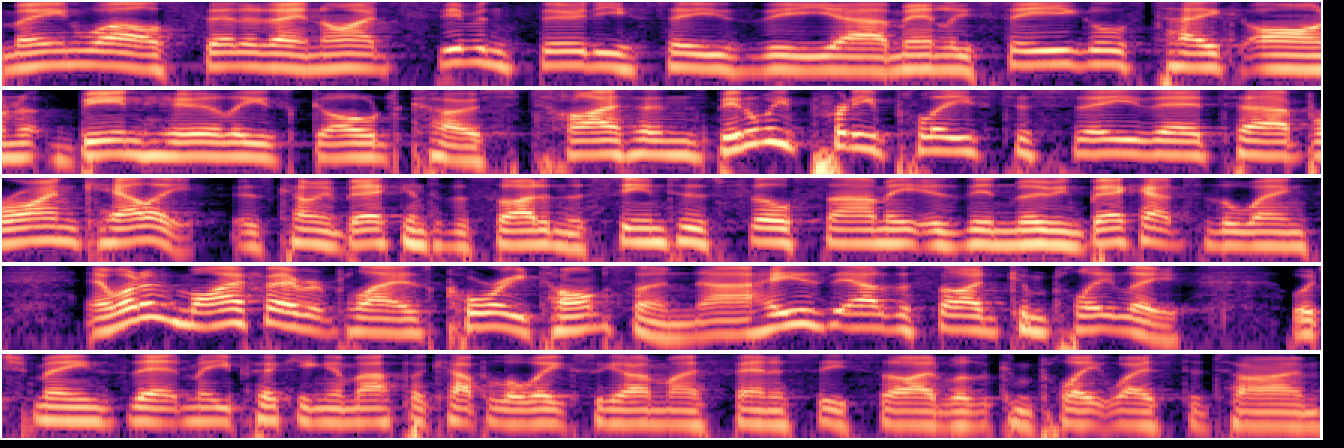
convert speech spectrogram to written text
Meanwhile, Saturday night, 7.30 sees the uh, Manly Sea Eagles take on Ben Hurley's Gold Coast Titans. Ben will be pretty pleased to see that uh, Brian Kelly is coming back into the side in the centres. Phil Sami is then moving back out to the wing. And one of my favourite players, Corey Thompson, uh, he's out of the side completely which means that me picking him up a couple of weeks ago on my fantasy side was a complete waste of time.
